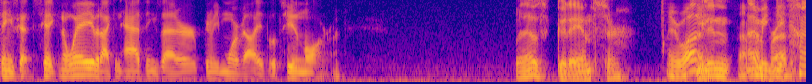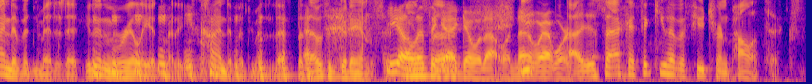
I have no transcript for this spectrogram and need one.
things got taken away, but I can add things that are going to be more valuable to you in the long run. Well, that was a good answer. It was. You didn't. I'm I mean, impressed. you kind of admitted it. You didn't really admit it. You kind of admitted it, but that was a good answer. You gotta let the He's, guy uh, go with that one. That, you- that works. Uh, Zach, I think you have a future in politics.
